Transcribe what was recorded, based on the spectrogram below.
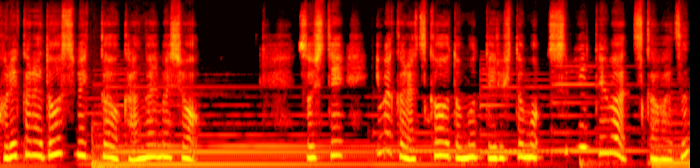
これからどうすべきかを考えましょう。そして今から使おうと思っている人も全ては使わず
